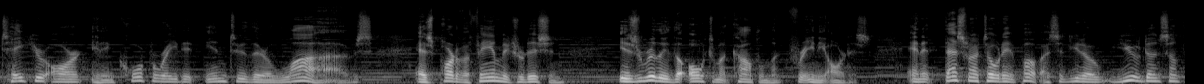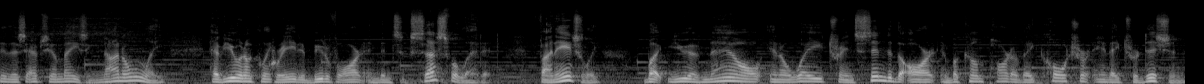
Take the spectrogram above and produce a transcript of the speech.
take your art and incorporate it into their lives as part of a family tradition is really the ultimate compliment for any artist. And it, that's when I told Aunt Pup, I said, you know, you've done something that's absolutely amazing. Not only have you and Uncle created beautiful art and been successful at it financially, but you have now, in a way, transcended the art and become part of a culture and a tradition.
